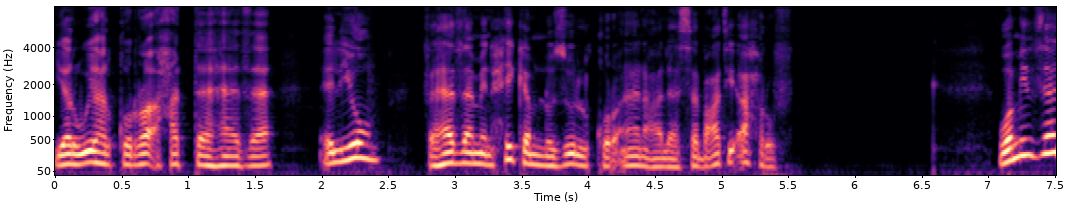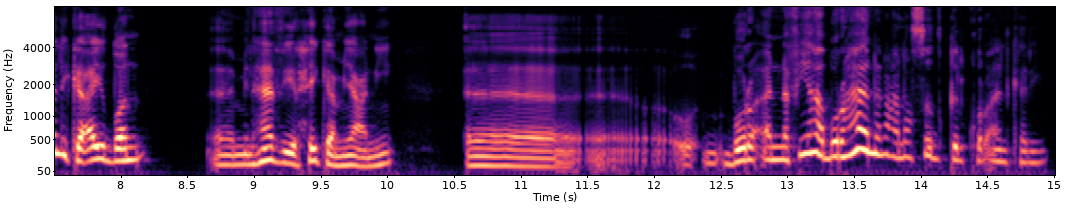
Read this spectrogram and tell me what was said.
يرويها القراء حتى هذا اليوم. فهذا من حكم نزول القرآن على سبعة أحرف. ومن ذلك أيضا آه، من هذه الحكم يعني آه، آه، أن فيها برهانا على صدق القرآن الكريم.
